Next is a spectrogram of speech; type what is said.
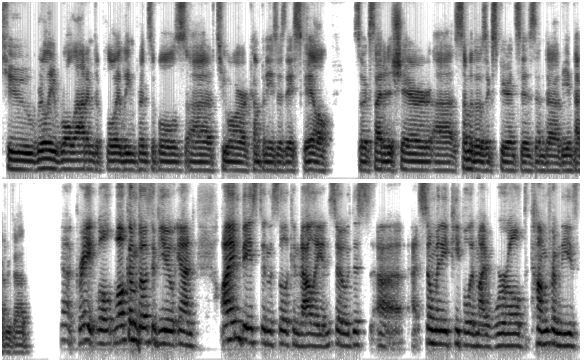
to really roll out and deploy lean principles uh, to our companies as they scale. So excited to share uh, some of those experiences and uh, the impact we've had. Yeah, great. Well, welcome both of you. And I'm based in the Silicon Valley. And so this, uh, so many people in my world come from these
